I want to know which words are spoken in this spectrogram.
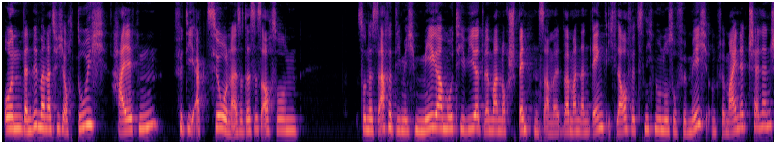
Und dann will man natürlich auch durchhalten für die Aktion. Also das ist auch so, ein, so eine Sache, die mich mega motiviert, wenn man noch Spenden sammelt, weil man dann denkt, ich laufe jetzt nicht nur, nur so für mich und für meine Challenge,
